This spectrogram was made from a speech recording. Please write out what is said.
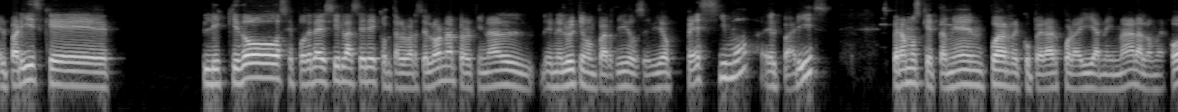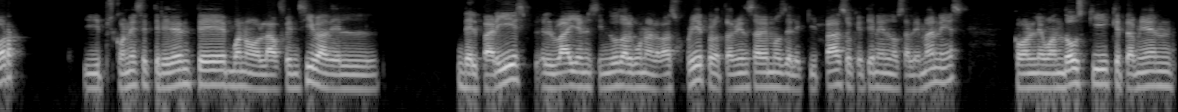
El París que liquidó, se podría decir, la serie contra el Barcelona, pero al final en el último partido se vio pésimo el París. Esperamos que también puedan recuperar por ahí a Neymar a lo mejor. Y pues con ese tridente, bueno, la ofensiva del, del París, el Bayern sin duda alguna la va a sufrir, pero también sabemos del equipazo que tienen los alemanes con Lewandowski, que también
